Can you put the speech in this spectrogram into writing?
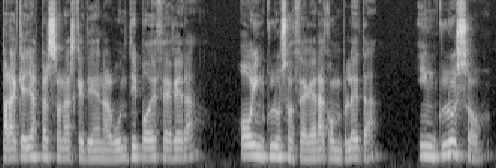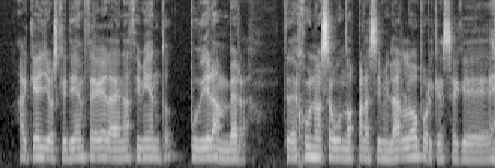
para aquellas personas que tienen algún tipo de ceguera o incluso ceguera completa, incluso aquellos que tienen ceguera de nacimiento pudieran ver. Te dejo unos segundos para asimilarlo porque sé que,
